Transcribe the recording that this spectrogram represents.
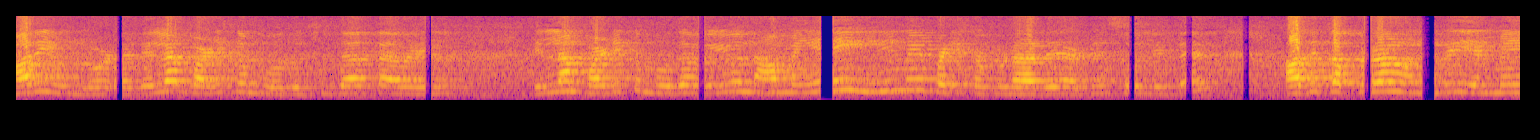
மாதிரி இவங்களோட இதெல்லாம் படிக்கும்போது சுஜாதாவை எல்லாம் படிக்கும்போது ஐயோ நாம ஏன் இனிமே படிக்கக்கூடாது அப்படின்னு சொல்லிட்டு அதுக்கப்புறம் வந்து எம்ஏ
